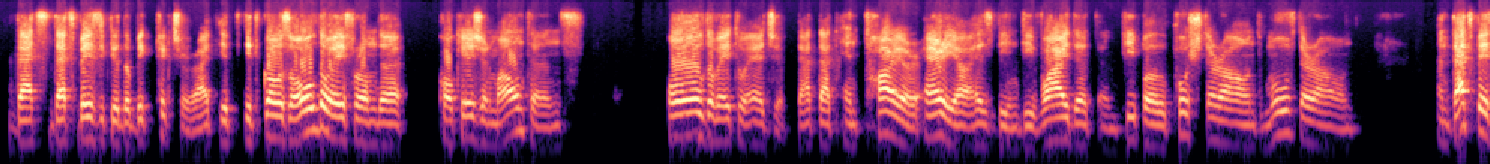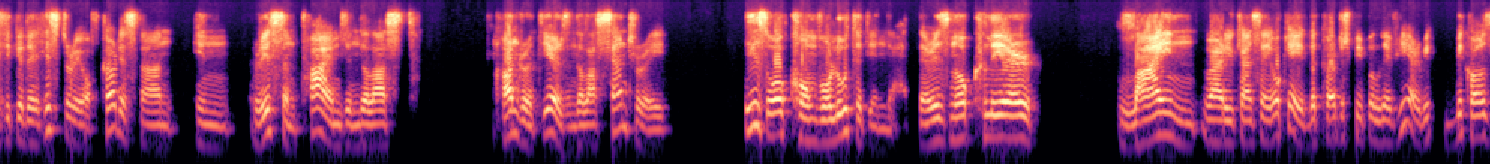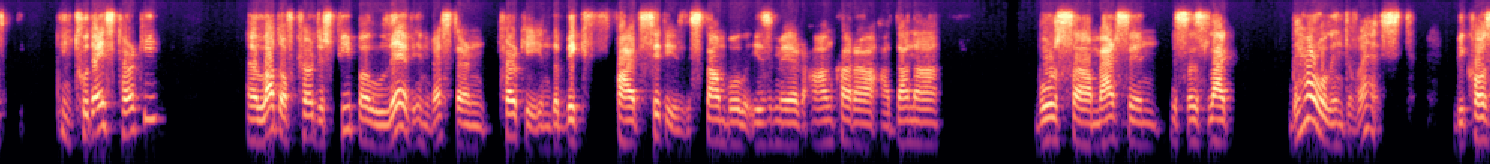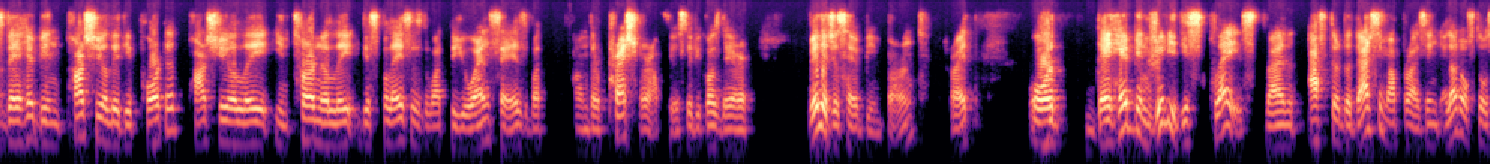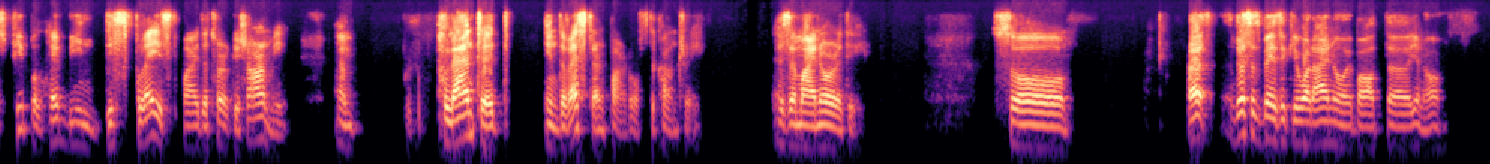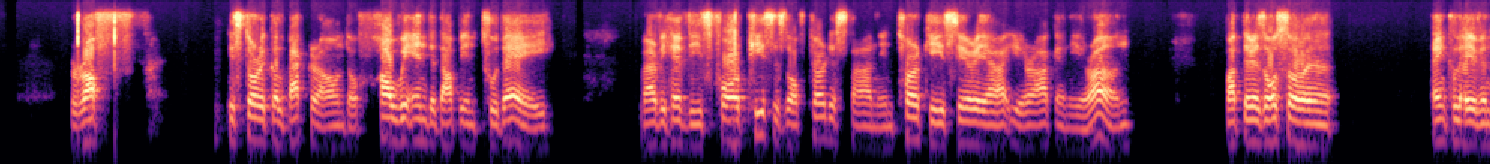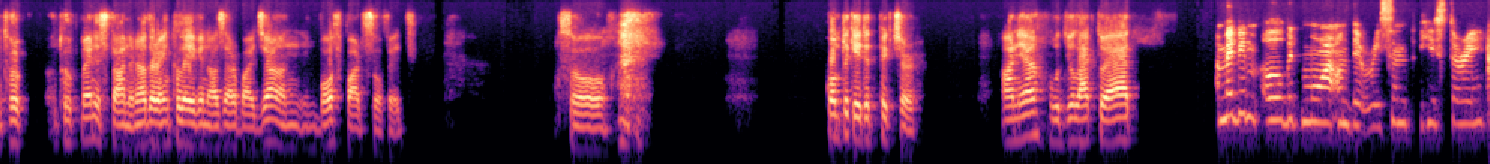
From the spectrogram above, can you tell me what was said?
That's that's basically the big picture, right? It, it goes all the way from the Caucasian mountains all the way to Egypt. That that entire area has been divided and people pushed around, moved around. And that's basically the history of Kurdistan in recent times in the last 100 years, in the last century, is all convoluted in that. There is no clear line where you can say, okay, the Kurdish people live here. Because in today's Turkey, a lot of Kurdish people live in Western Turkey in the big five cities, Istanbul, Izmir, Ankara, Adana, Bursa, Mersin. This is like, they are all in the West because they have been partially deported, partially internally displaced is what the UN says, but under pressure, obviously, because their villages have been burned, right? Or they have been really displaced. When after the Dersim uprising, a lot of those people have been displaced by the Turkish army and planted in the western part of the country as a minority. So uh, this is basically what I know about you know, rough historical background of how we ended up in today, where we have these four pieces of Kurdistan in Turkey, Syria, Iraq, and Iran. But there's also an enclave in Tur Turkmenistan, another enclave in Azerbaijan, in both parts of it. So, complicated picture. Anya, would you like to add? Maybe a little bit more on the recent history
